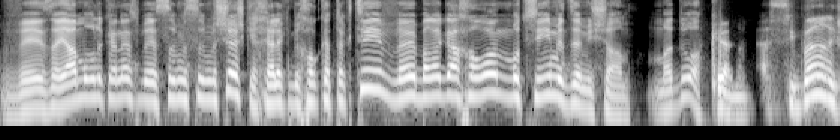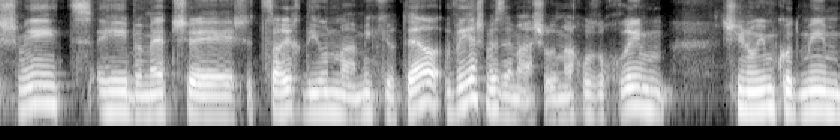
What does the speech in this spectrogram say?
וזה היה אמור להיכנס ב-2026 כחלק מחוק התקציב, וברגע האחרון מוציאים את זה משם. מדוע? כן, הסיבה הרשמית היא באמת ש... שצריך דיון מעמיק יותר, ויש בזה משהו. אם אנחנו זוכרים שינויים קודמים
